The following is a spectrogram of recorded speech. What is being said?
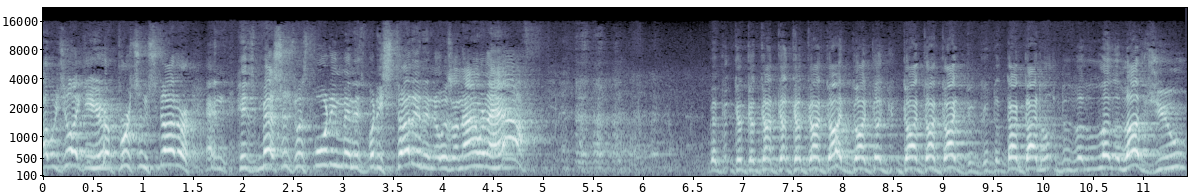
How would you like to hear a person stutter and his message was 40 minutes, but he stuttered and it was an hour and a half? God, God, God, God, God, God, God, God, God, God, God loves you.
